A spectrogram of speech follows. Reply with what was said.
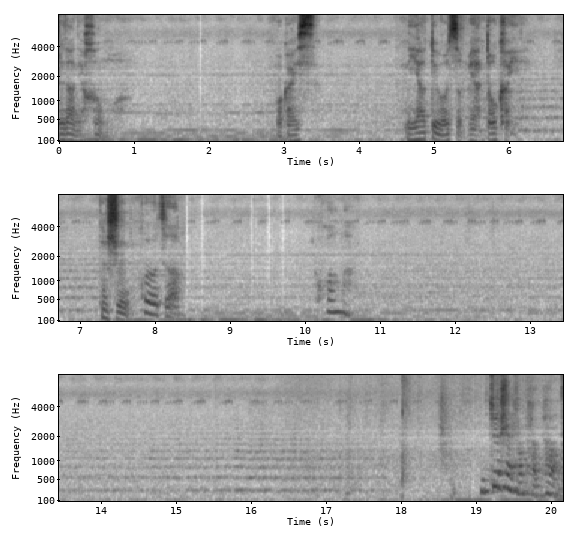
知道你恨我，我该死。你要对我怎么样都可以，但是霍有泽，你慌了。你最擅长谈判了，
